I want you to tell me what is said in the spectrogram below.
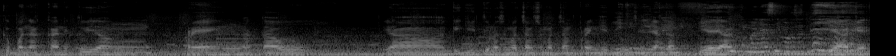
kebanyakan itu yang prank atau ya kayak gitu lah semacam semacam prank gitu Ya, kayak sih. gitu. yang ya. Kayak iya gitu yang gimana sih maksudnya? iya kayak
